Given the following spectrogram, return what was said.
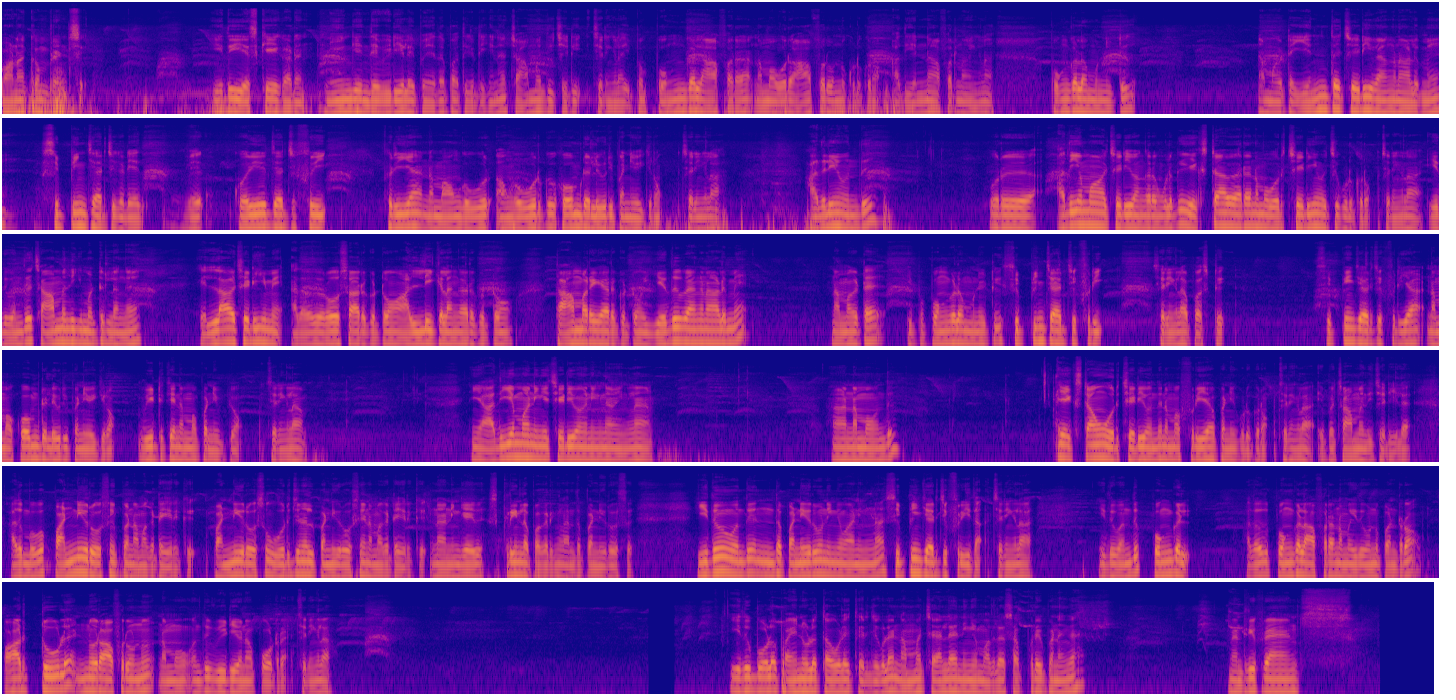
வணக்கம் ஃப்ரெண்ட்ஸ் இது SK garden நீங்கள் இந்த வீடியோவில் இப்போ எதை பார்த்துக்கிட்டிங்கன்னா சாமந்தி செடி சரிங்களா? இப்போ பொங்கல் ஆஃபராக நம்ம ஒரு ஆஃபர் ஒன்று கொடுக்குறோம். அது என்ன ஆஃபர்னு வைங்களேன். பொங்கலை முன்னிட்டு நம்மக்கிட்ட எந்த செடி வாங்கினாலுமே ஷிப்பிங் சார்ஜ் கிடையாது. வே கொரியர் சார்ஜ் ஃப்ரீ ஃப்ரீயாக நம்ம அவங்க ஊர் அவங்க ஊருக்கு ஹோம் டெலிவரி பண்ணி வைக்கிறோம். சரிங்களா? அதுலேயும் வந்து ஒரு அதிகமாக செடி வாங்குறவங்களுக்கு எக்ஸ்ட்ரா வேறு நம்ம ஒரு செடியும் வச்சு கொடுக்குறோம். சரிங்களா? இது வந்து சாமந்திக்கு மட்டும் இல்லைங்க. எல்லா செடியுமே அதாவது ரோஸாக இருக்கட்டும் அள்ளிக்கிழங்காக கிழங்கா இருக்கட்டும் தாமரையாக இருக்கட்டும் எது வாங்கினாலுமே நம்மக்கிட்ட இப்போ பொங்கலை முன்னிட்டு ஷிப்பிங் சார்ஜ் ஃப்ரீ சரிங்களா? ஃபஸ்ட்டு ஷிப்பிங் சார்ஜ் ஃப்ரீயாக நம்ம ஹோம் டெலிவரி பண்ணி வைக்கிறோம். வீட்டுக்கே நம்ம பண்ணி வைப்போம். சரிங்களா? நீங்கள் அதிகமாக நீங்கள் செடி வாங்கினீங்கன்னா வைங்களேன் நம்ம வந்து எக்ஸ்ட்ராவும் ஒரு செடி வந்து நம்ம ஃப்ரீயாக பண்ணி கொடுக்குறோம். சரிங்களா? இப்போ சாமந்தி செடியில். அதுவும் போக பன்னீர் ரோஸும் இப்போ நம்மக்கிட்ட இருக்குது பன்னீர் ரோஸும் ஒரிஜினல் பன்னீர் ரோஸும் நம்மக்கிட்ட இருக்குது நான் நீங்கள் ஸ்க்ரீனில் பார்க்குறீங்களா அந்த பன்னீர் ரோஸு? இதுவும் வந்து இந்த பன்னீரும் நீங்கள் வாங்கினீங்கன்னா ஷிப்பிங் சார்ஜ் ஃப்ரீ தான். சரிங்களா? இது வந்து பொங்கல். அதாவது பொங்கல் ஆஃபராக நம்ம இது ஒன்று பண்ணுறோம் பார்ட் டூவில் இன்னொரு ஆஃபர் ஒன்று நம்ம வந்து வீடியோ நான் போடுறேன். சரிங்களா? இதுபோல் பயனுள்ள தகவலை தெரிஞ்சுக்கொள்ள நம்ம சேனலை நீங்கள் முதல்ல சப்ஸ்கிரைப் பண்ணுங்கள் நன்றி ஃப்ரெண்ட்ஸ்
